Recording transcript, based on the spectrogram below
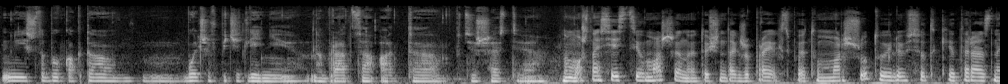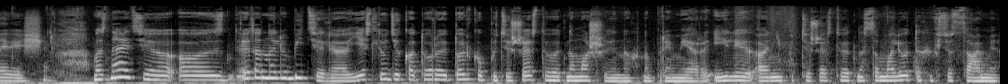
и чтобы как-то больше впечатлений набраться от э, путешествия. Ну, можно сесть и в машину и точно так же проехать по этому маршруту, или все-таки это разные вещи? Вы знаете, э, это на любителя. Есть люди, которые только путешествуют на машинах, например, или они путешествуют на самолетах и все сами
